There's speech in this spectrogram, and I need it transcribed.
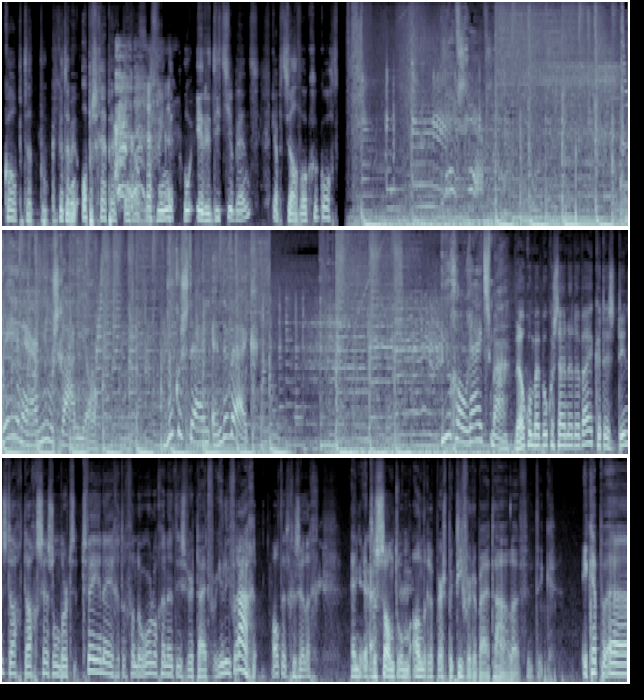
Koop dat boek. Je kunt ermee opscheppen tegen je vrienden hoe erudiet je bent. Ik heb het zelf ook gekocht. BNR Nieuwsradio. Boekenstein en de Wijk. Hugo Reitsma. Welkom bij Boekenstein en de Wijk. Het is dinsdag, dag 692 van de oorlog en het is weer tijd voor jullie vragen. Altijd gezellig en interessant om andere perspectieven erbij te halen, vind ik. Ik heb eh,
